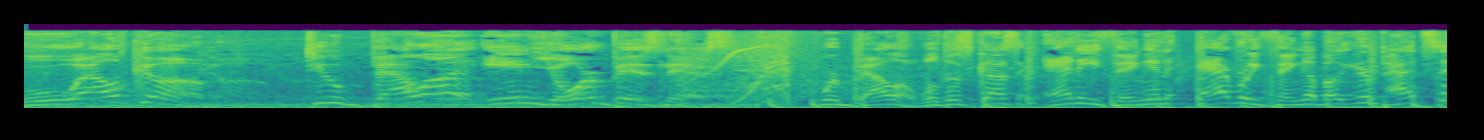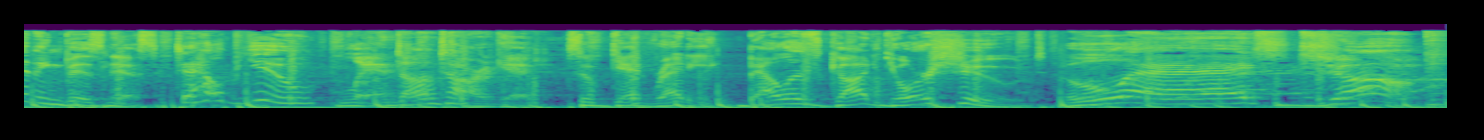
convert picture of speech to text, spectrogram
Welcome to Bella in Your Business, where Bella will discuss anything and everything about your pet sitting business to help you land on target. So get ready. Bella's got your chute. Let's jump.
